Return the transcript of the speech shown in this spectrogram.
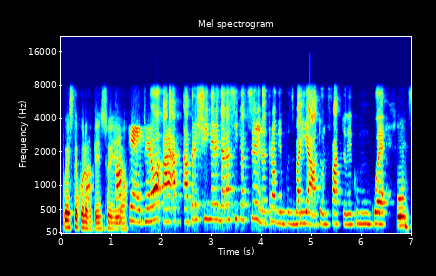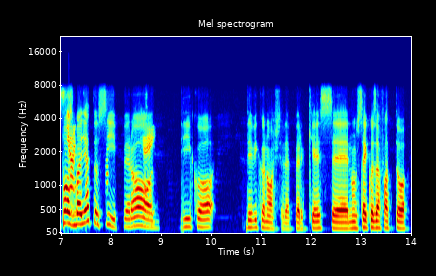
Questo è quello che penso io. Ok, però a, a- prescindere dalla situazione lo trovi un po' sbagliato il fatto che comunque Un po' sbagliato sì, però Ok. Dico devi conoscere perché se non sai cosa ha fatto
